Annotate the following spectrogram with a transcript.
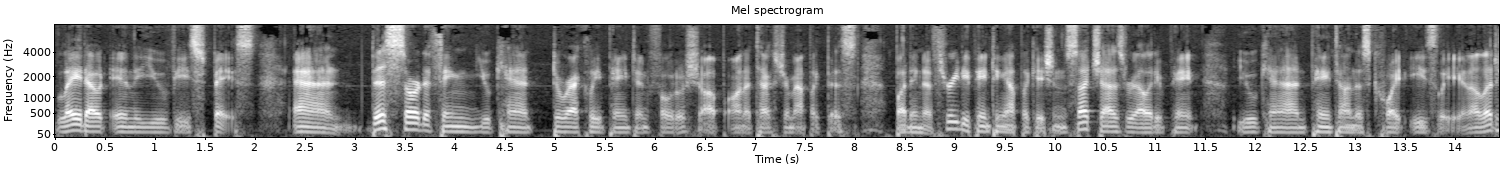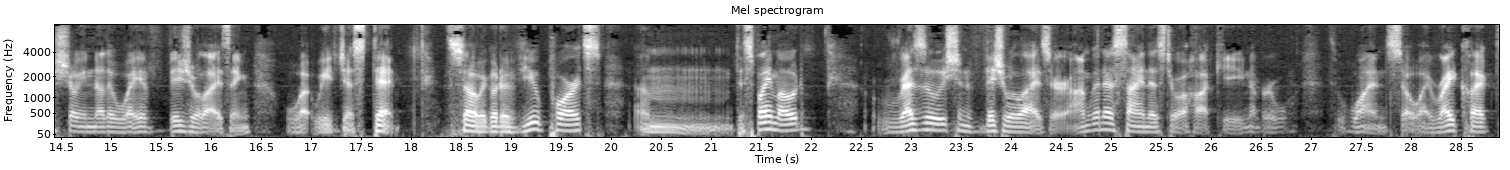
laid out in the UV space. And this sort of thing you can't directly paint in Photoshop on a texture map like this, but in a 3D painting application such as Reality Paint, you can paint on this quite easily. And I'll let us show you another way of visualizing what we just did. So we go to viewports, um, display mode, resolution visualizer. I'm going to assign this to a hotkey number one. So I right clicked,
